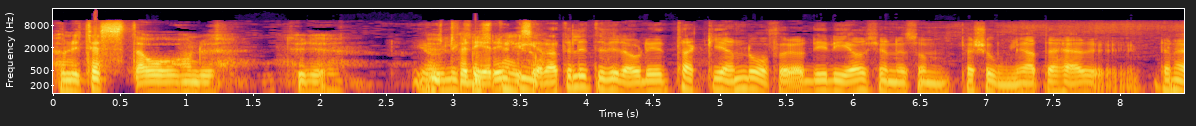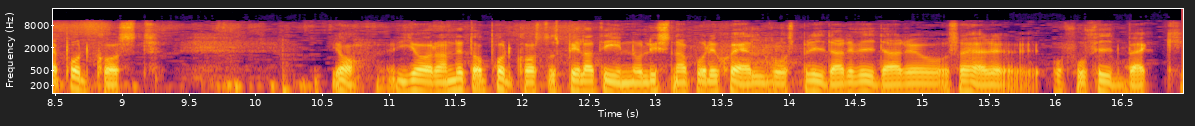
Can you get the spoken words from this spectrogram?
hunnit testa och om du hur det, jag har liksom studerat liksom. det lite vidare och det är tack igen då för det är det jag känner som personlig att det här, den här podcast ja, görandet av podcast och spelat in och lyssna på det själv och sprida det vidare och så här och få feedback.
